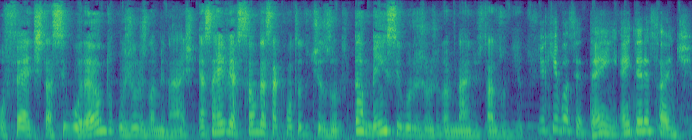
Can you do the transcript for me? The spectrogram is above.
O Fed está segurando os juros nominais, essa reversão dessa conta do Tesouro também segura os juros nominais nos Estados Unidos. E o que você tem é interessante,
